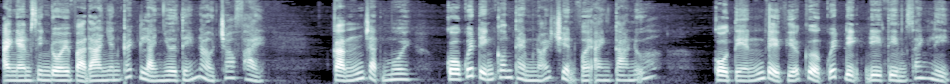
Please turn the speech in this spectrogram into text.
anh em sinh đôi và đa nhân cách là như thế nào cho phải. Cắn chặt môi, cô quyết định không thèm nói chuyện với anh ta nữa. Cô tiến về phía cửa quyết định đi tìm danh lị.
